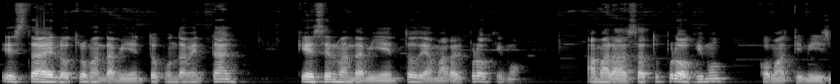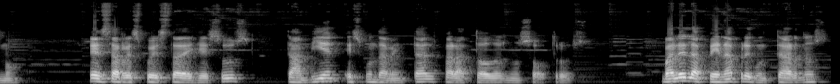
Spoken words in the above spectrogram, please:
está el otro mandamiento fundamental, que es el mandamiento de amar al prójimo. Amarás a tu prójimo como a ti mismo. Esa respuesta de Jesús también es fundamental para todos nosotros. Vale la pena preguntarnos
